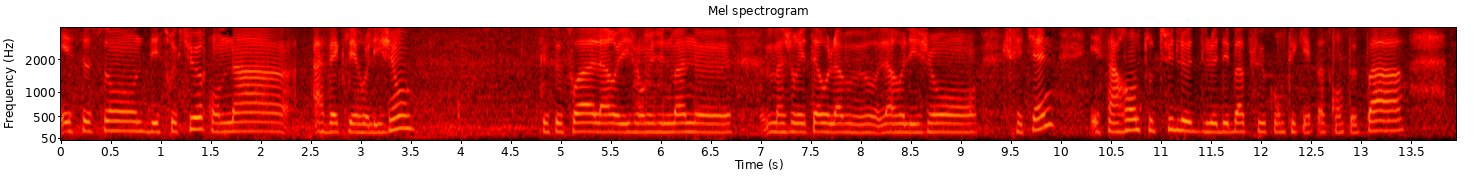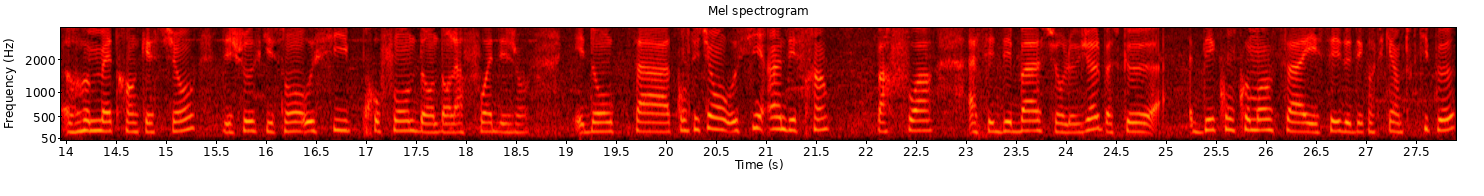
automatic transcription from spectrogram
Et ce sont des structures qu'on a avec les religions que ce soit la religion musulmane euh, majoritaire ou la, religion chrétienne. Et ça rend tout de suite le, débat plus compliqué parce qu'on ne peut pas remettre en question des choses qui sont aussi profondes dans, dans la foi des gens. Et donc ça constitue aussi un des freins parfois à ces débats sur le viol parce que dès qu'on commence à essayer de décortiquer un tout petit peu,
